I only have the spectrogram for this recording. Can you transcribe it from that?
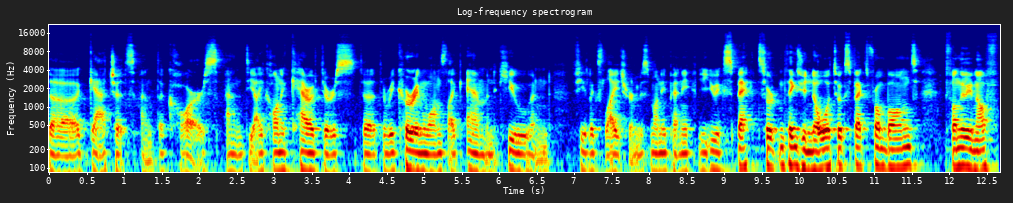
the gadgets and the cars and the iconic characters, the, the recurring ones like M and Q and Felix Leiter and Miss Moneypenny. You, you expect certain things, you know what to expect from Bond. Funnily enough,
